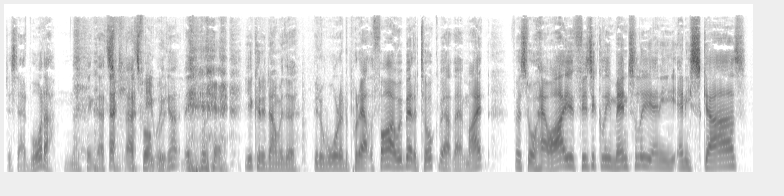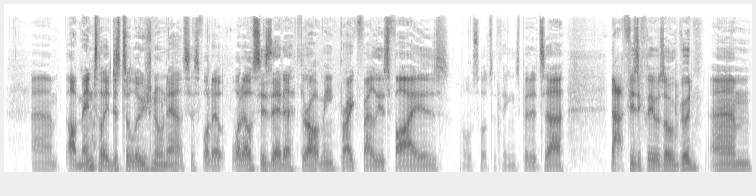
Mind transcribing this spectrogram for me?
just add water. And I think that's that's what we got. you could have done with a bit of water to put out the fire. We better talk about that, mate. First of all, how are you physically, mentally? Any any scars? Um, oh, mentally, just delusional now. It's just what else, what else is there to throw at me? Brake failures, fires, all sorts of things. But it's uh, nah, physically it was all good. Um,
